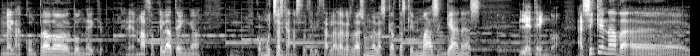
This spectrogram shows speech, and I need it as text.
me la he comprado, donde en el mazo que la tenga y con muchas ganas de utilizarla. La verdad, es una de las cartas que más ganas le tengo. Así que nada, eh,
